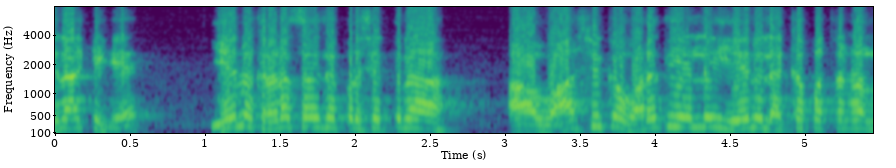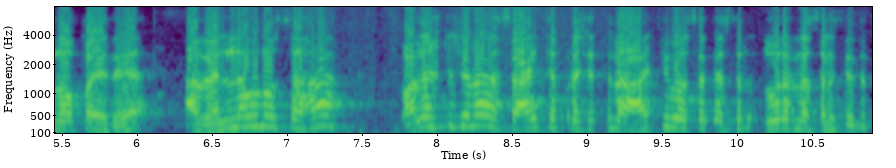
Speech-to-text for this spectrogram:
ಇಲಾಖೆಗೆ ಏನು ಕನ್ನಡ ಸಾಹಿತ್ಯ ಪರಿಷತ್ತಿನ ಆ ವಾರ್ಷಿಕ ವರದಿಯಲ್ಲಿ ಏನು ಲೆಕ್ಕಪತ್ರಗಳ ಲೋಪ ಇದೆ, ಅವೆಲ್ಲವನ್ನೂ ಸಹ ಬಹಳಷ್ಟು ಜನ ಸಾಹಿತ್ಯ ಪರಿಷತ್ತಿನ ಆಜೀವ ಸದಸ್ಯರು ದೂರನ್ನ ಸಲ್ಲಿಸಿದ್ರು.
